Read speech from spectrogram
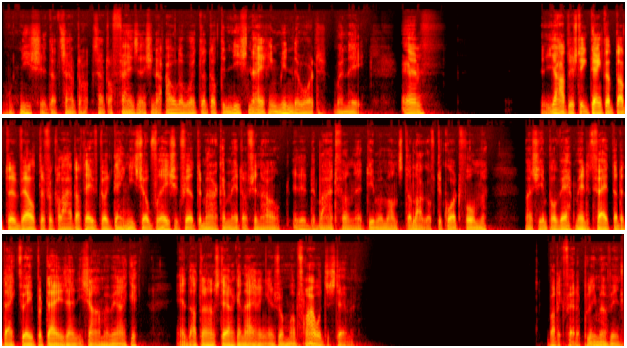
moet niezen. Dat zou toch, zou toch fijn zijn als je nou ouder wordt, dat ook de niesneiging minder wordt. Maar nee. Ehm, ja, dus ik denk dat dat eh, wel te verklaren. Dat heeft, ik denk, niet zo vreselijk veel te maken met of ze nou de, de baard van eh, Timmermans te lang of te kort vonden. Maar simpelweg met het feit dat het eigenlijk twee partijen zijn die samenwerken. En dat er een sterke neiging is om op vrouwen te stemmen. Wat ik verder prima vind.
